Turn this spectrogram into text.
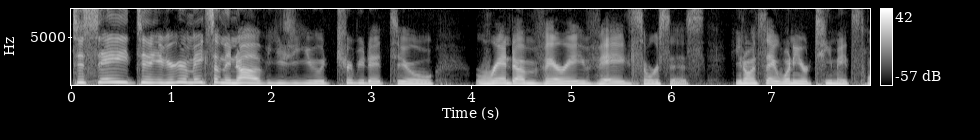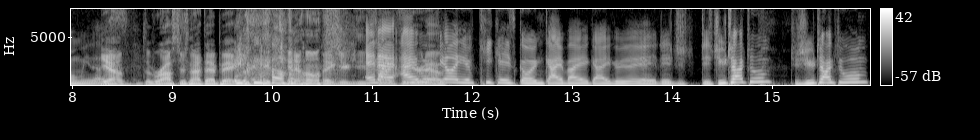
to say to if you're gonna make something up, you you attribute it to random, very vague sources. You don't say one of your teammates told me this. Yeah, the roster's not that big. you know, like you, you and I, I figure would it out. feel like if Kike's going guy by guy, hey, did you, did you talk to him? Did you talk to him?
